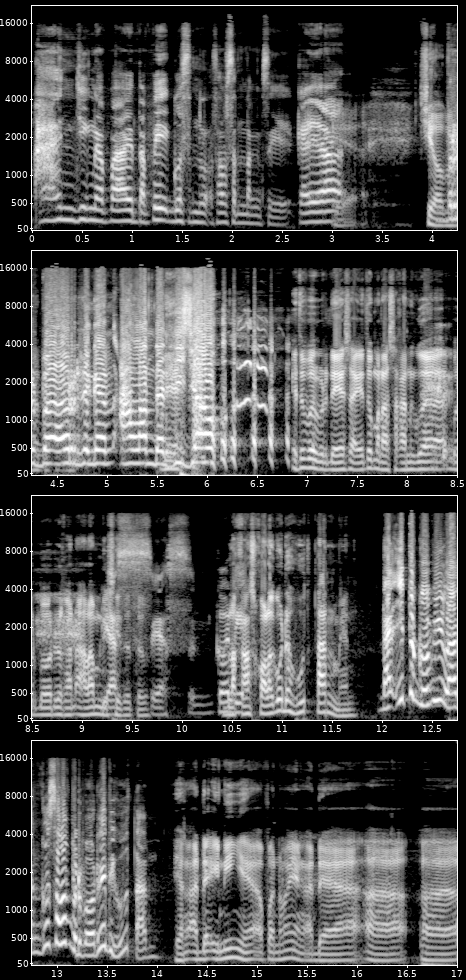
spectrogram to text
anjing ngapain? Tapi gue seneng, selalu seneng sih. Kayak Iya. Chill banget. berbaur dengan alam dan Desa. hijau. itu berdesa itu merasakan gue berbaur dengan alam di yes, situ tuh. yes. Gua di- Belakang sekolah gue udah hutan men. nah itu gue bilang, gue selalu berbaurnya di hutan. Yang ada ininya apa namanya yang ada uh, uh,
